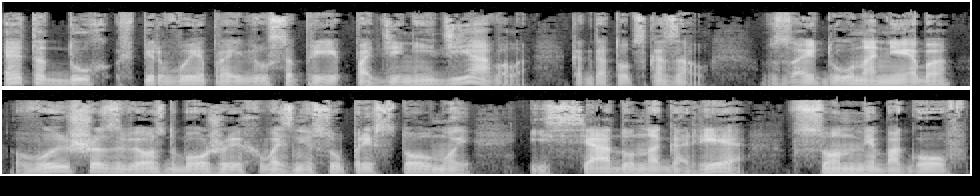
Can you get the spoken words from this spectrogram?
Этот дух впервые проявился при падении дьявола, когда тот сказал «Взойду на небо, выше звезд Божиих вознесу престол мой и сяду на горе в сонме богов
